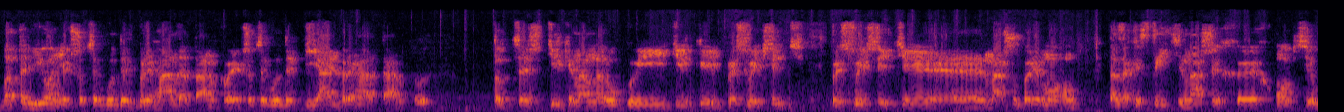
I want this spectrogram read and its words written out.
батальйон, якщо це буде бригада танкова, якщо це буде 5 бригад танкових, то це ж тільки нам на руку і тільки пришвидшить, пришвидшить е, нашу перемогу та захистить наших е, хлопців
